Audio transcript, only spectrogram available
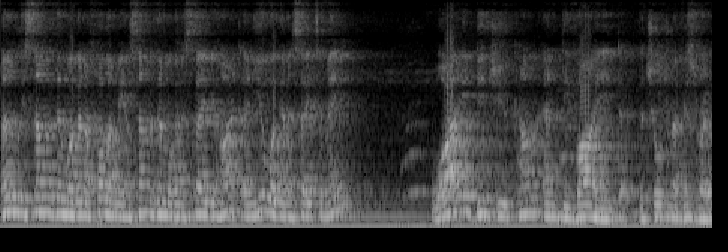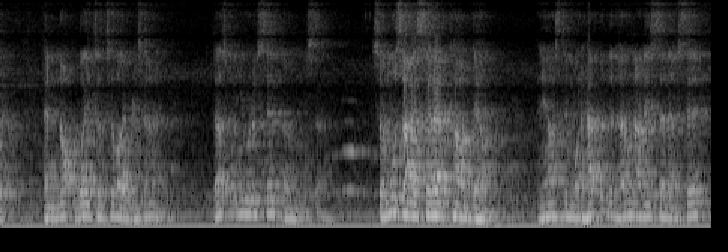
only some of them were going to follow me and some of them were going to stay behind, and you were going to say to me, Why did you come and divide the children of Israel and not wait until I return? That's what you would have said, O Musa. So Musa salam calmed down and he asked him what happened, and Harun said,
